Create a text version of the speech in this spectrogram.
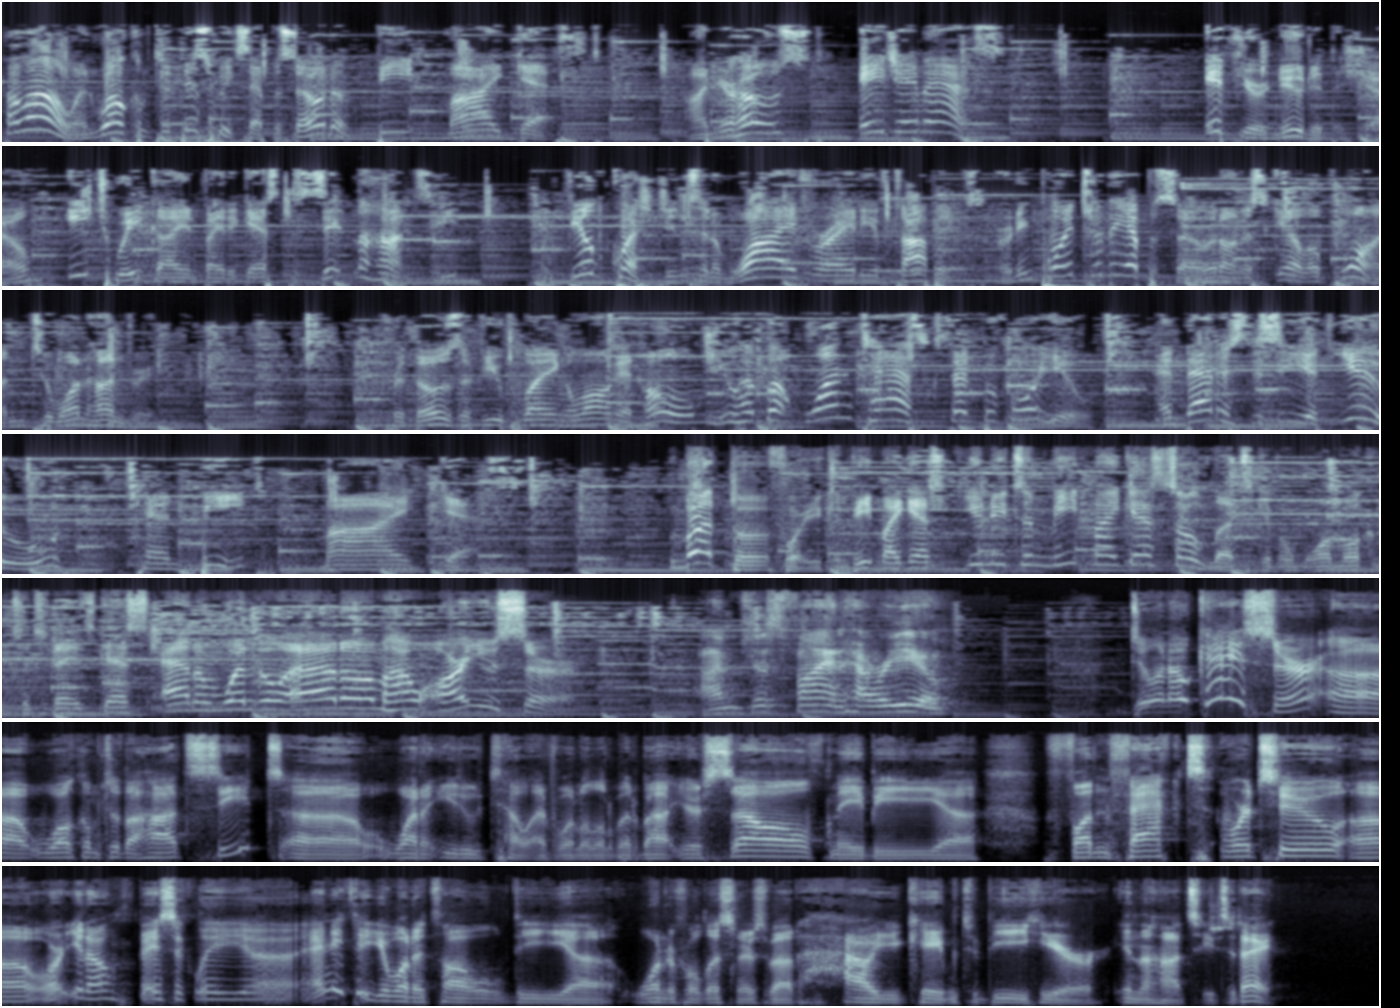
Hello, and welcome to this week's episode of Beat My Guest. I'm your host, AJ Mass. If you're new to the show, each week I invite a guest to sit in the hot seat and field questions in a wide variety of topics, earning points for the episode on a scale of 1 to 100. For those of you playing along at home, you have but one task set before you, and that is to see if you can beat my guest. But before you can beat my guest, you need to meet my guest, so let's give a warm welcome to today's guest, Adam Wendell. Adam, how are you, sir? I'm just fine. How are you? Doing okay, sir. Uh, welcome to the hot seat. Uh, why don't you tell everyone a little bit about yourself? Maybe a fun fact or two, uh, or you know, basically uh, anything you want to tell the uh, wonderful listeners about how you came to be here in the hot seat today.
